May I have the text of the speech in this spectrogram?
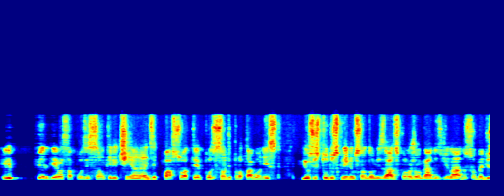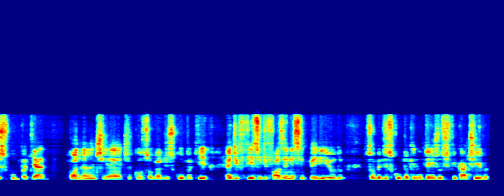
ele perdeu essa posição que ele tinha antes e passou a ter posição de protagonista. E os estudos clínicos randomizados foram jogados de lado sob a desculpa que é pode, é antiético, sob a desculpa que é difícil de fazer nesse período, sob a desculpa que não tem justificativa.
